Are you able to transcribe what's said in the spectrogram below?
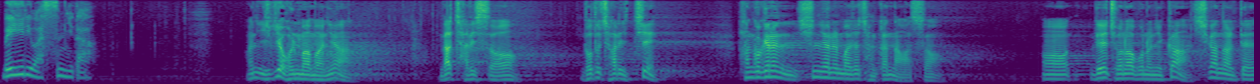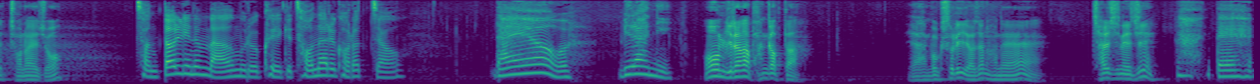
메일이 왔습니다. 아니 이게 얼마만이야? 나 잘 있어. 너도 잘 있지? 한국에는 신년을 맞아 잠깐 나왔어. 어, 내 전화번호니까 시간 날 때 전화해 줘. 전 떨리는 마음으로 그에게 전화를 걸었죠. 나예요. 미란이. 어, 미란아 반갑다. 야, 목소리 여전하네. 잘 지내지? 네.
